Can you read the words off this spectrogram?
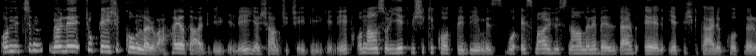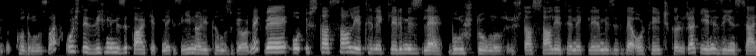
Onun için böyle çok değişik konuları var. Hayat ağacı bilgeliği, yaşam çiçeği bilgeliği. Ondan sonra 72 kod dediğimiz bu Esma-i Hüsnalara benzer e, 72 tane kodlarım, kodumuz var. O işte zihnimizi fark etmek, zihin haritamızı görmek ve o üstadsal yeteneklerimizle buluştuğumuz, üstadsal yeteneklerimizi de ortaya çıkaracak yeni zihinsel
